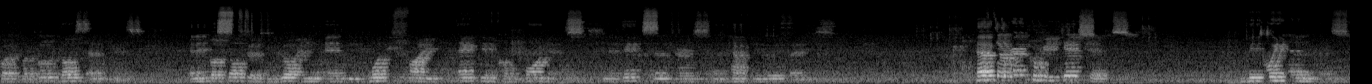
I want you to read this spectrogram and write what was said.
whatever but those elements. And it was software to go in and modify active components in the data centers and have do things. Have direct communications between elements.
